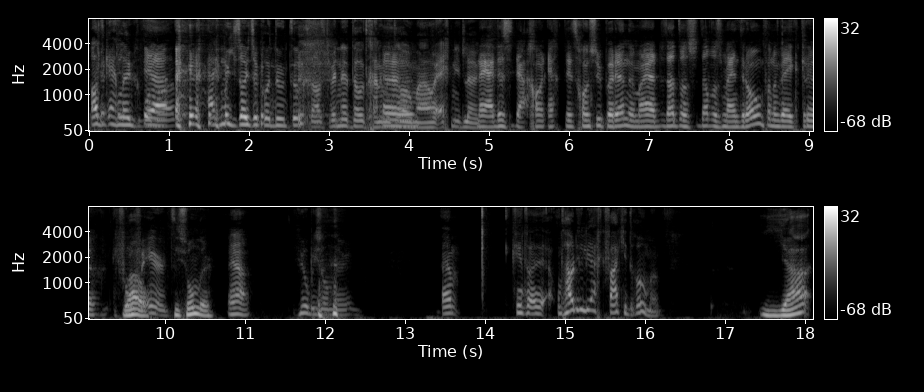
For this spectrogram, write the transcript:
Had ik echt leuk gevonden. ja. Eigenlijk moet je zoiets ook gewoon doen, toch? gast? Je bent net doodgaan in mijn Ehm, dromen, houden. Echt niet leuk. nou ja, dus ja, gewoon echt, dit is gewoon super random. Maar ja, dat was, dat was mijn droom van een week eh, terug. ik voel me Wauw, vereerd. bijzonder. Ja. Heel bijzonder. Ehm, ik vind, het, eh, onthouden jullie eigenlijk vaak je dromen? Ja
